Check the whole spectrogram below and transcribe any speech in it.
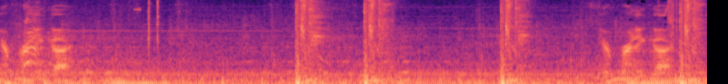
You're pretty good. You're pretty good.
